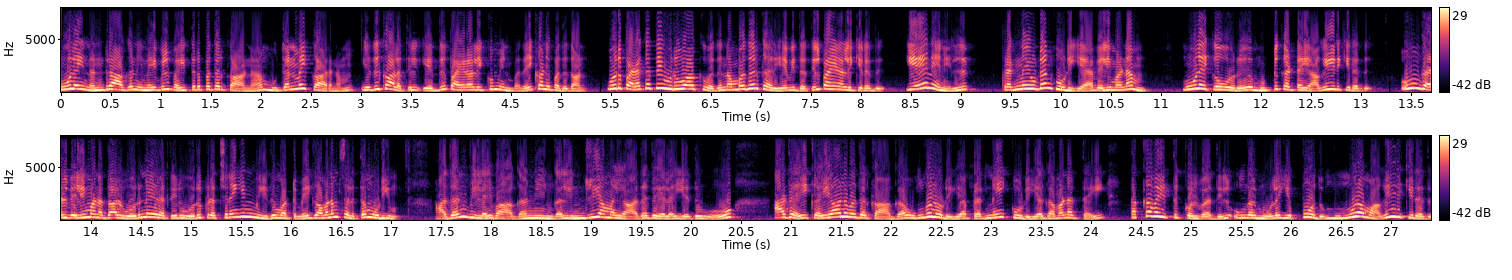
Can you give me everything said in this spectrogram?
மூளை நன்றாக நினைவில் வைத்திருப்பதற்கான முதன்மை காரணம் எதிர்காலத்தில் எது பயனளிக்கும் என்பதை கணிப்பதுதான். ஒரு பழக்கத்தை உருவாக்குவது நம்பதற்கரிய விதத்தில் பயனளிக்கிறது. ஏனெனில் பிரக்னையுடன் கூடிய வெளிமனம் மூளைக்கு ஒரு முட்டுக்கட்டையாக இருக்கிறது. உங்கள் வெளிமனதால் ஒரு நேரத்தில் ஒரு பிரச்சனையின் மீது மட்டுமே கவனம் செலுத்த முடியும். அதன் விளைவாக நீங்கள் இன்றியமையாத வேலை எதுவோ அதை கையாளுவதற்காக உங்களுடைய பிரக்னை கூடிய கவனத்தை தக்க வைத்துக் கொள்வதில் உங்கள் மூளை எப்போதும் மும்முரமாக இருக்கிறது.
